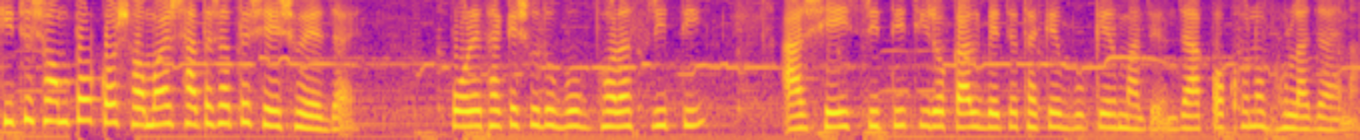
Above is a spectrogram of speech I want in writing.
কিছু সম্পর্ক সময়ের সাথে সাথে শেষ হয়ে যায়। পড়ে থাকে শুধু বুক ভরা স্মৃতি, আর সেই স্মৃতি চিরকাল বেঁচে থাকে বুকের মাঝে, যা কখনো ভোলা যায় না।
